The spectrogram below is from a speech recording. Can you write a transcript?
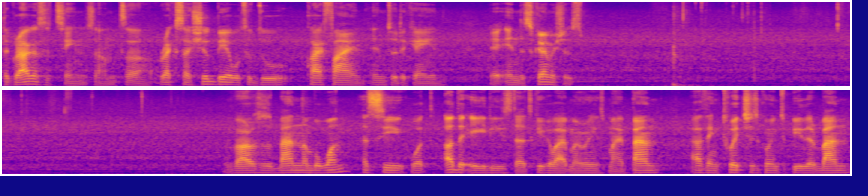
the Gragas it seems, and uh, Rek'Sai should be able to do quite fine into the game uh, in the skirmishes. Varus is ban number one. Let's see what other ADs that Gigabyte Marines might ban. I think Twitch is going to be their ban.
